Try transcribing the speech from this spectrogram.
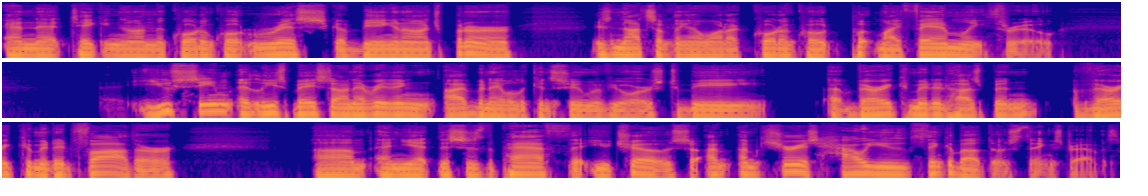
And that taking on the quote unquote risk of being an entrepreneur is not something I want to quote unquote put my family through. You seem, at least based on everything I've been able to consume of yours, to be a very committed husband, a very committed father, um, and yet this is the path that you chose. So I'm I'm curious how you think about those things, Travis.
